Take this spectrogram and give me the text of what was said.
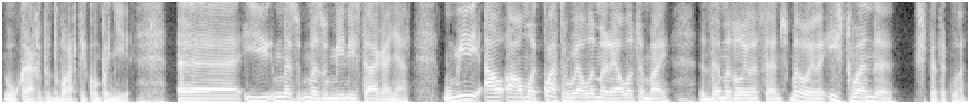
O carro de Duarte e companhia. Eh, e, mas, mas o Mini está a ganhar. O Mini, há, há uma 4L amarela também, da Madalena Santos. Madalena, isto anda espetacular.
